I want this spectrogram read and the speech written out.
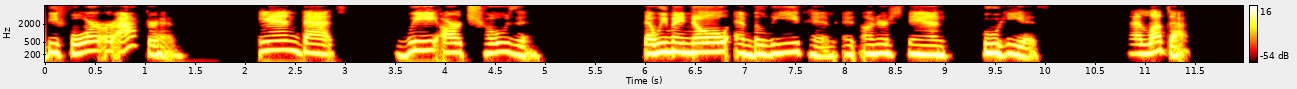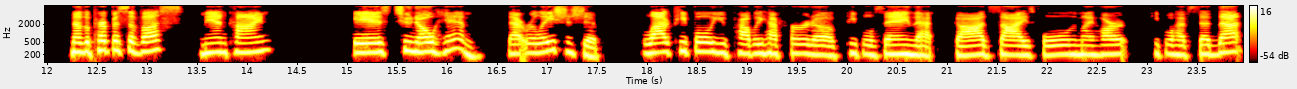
before or after him and that we are chosen that we may know and believe him and understand who he is. I love that. Now the purpose of us, mankind, is to know him, that relationship. A lot of people you probably have heard of people saying that God size hole in my heart. People have said that,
